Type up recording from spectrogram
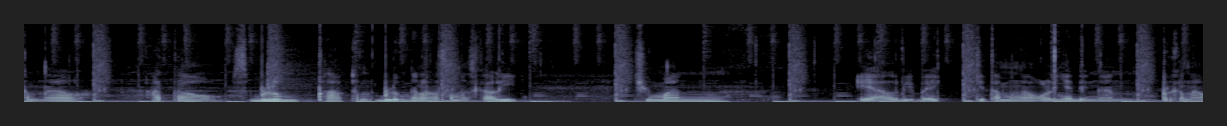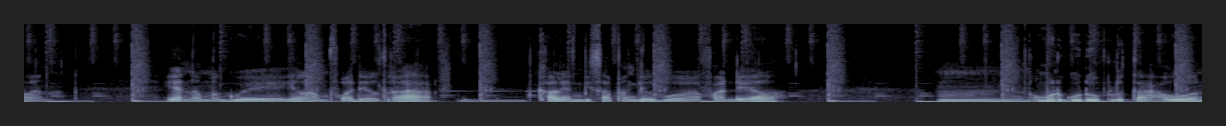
kenal atau sebelum belum kenal sama sekali. Cuman ya lebih baik kita mengawalinya dengan perkenalan. Ya nama gue Ilham Fuadeltra Kalian bisa panggil gue Fadel. Hmm, umur gue 20 tahun.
